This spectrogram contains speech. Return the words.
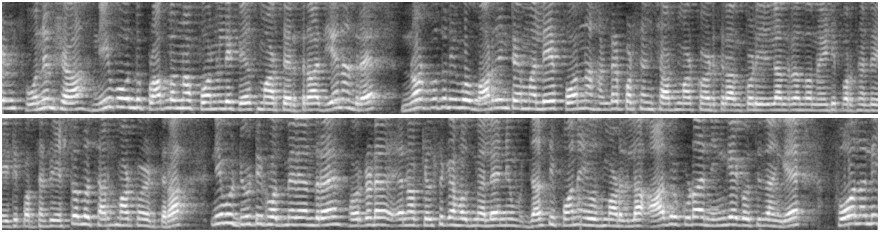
ಫ್ರೆಂಡ್ಸ್ ಒಂದು ನಿಮಿಷ. ನೀವು ಒಂದು ಪ್ರಾಬ್ಲಮ್ನ ಫೋನಲ್ಲಿ ಫೇಸ್ ಮಾಡ್ತಾ ಇರ್ತೀರ? ಅದೇನಂದ್ರೆ, ನೋಡ್ಬೋದು ನೀವು ಮಾರ್ನಿಂಗ್ ಟೈಮಲ್ಲಿ ಫೋನ್ನ ಹಂಡ್ರೆಡ್ ಪರ್ಸೆಂಟ್ ಚಾರ್ಜ್ ಮಾಡ್ಕೊಂಡಿರ್ತೀರ ಅನ್ಕೊಳ್ಳಿ. ಇಲ್ಲಾಂದ್ರೆ ಒಂದು ನೈಂಟಿ ಪರ್ಸೆಂಟ್ ಏಯ್ಟಿ ಪರ್ಸೆಂಟ್ ಎಷ್ಟೊಂದು ಚಾರ್ಜ್ ಮಾಡ್ಕೊಂಡಿರ್ತೀರ? ನೀವು ಡ್ಯೂಟಿಗೆ ಹೋದ್ಮೇಲೆ ಅಂದ್ರೆ, ಹೊರಗಡೆ ಏನೋ ಕೆಲಸಕ್ಕೆ ಹೋದ್ಮೇಲೆ ನೀವು ಜಾಸ್ತಿ ಫೋನೇ ಯೂಸ್ ಮಾಡೋದಿಲ್ಲ. ಆದರೂ ಕೂಡ ನಿಮಗೆ ಗೊತ್ತಿದ್ದಂಗೆ ಫೋನಲ್ಲಿ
